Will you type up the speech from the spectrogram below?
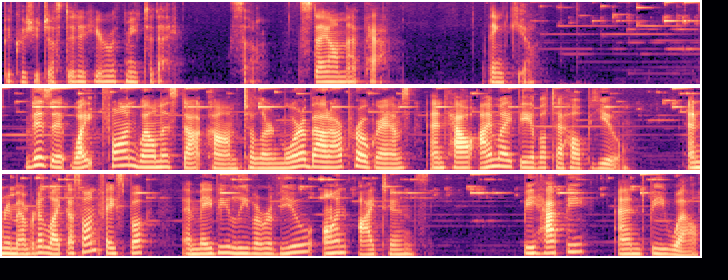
because you just did it here with me today. So stay on that path. Thank you. Visit whitefawnwellness.com to learn more about our programs and how I might be able to help you. And remember to like us on Facebook and maybe leave a review on iTunes. Be happy and be well.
